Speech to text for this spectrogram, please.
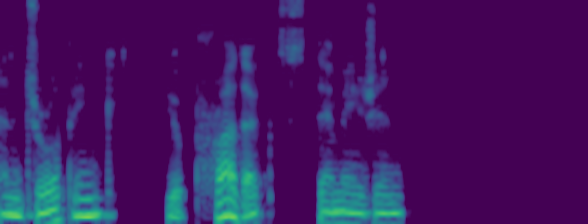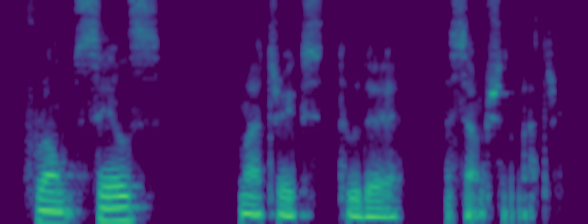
and dropping your products dimension from sales matrix to the assumption matrix.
